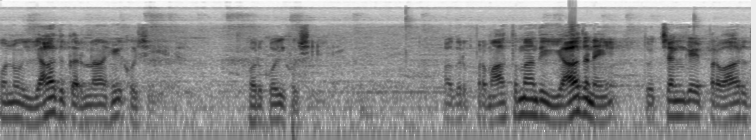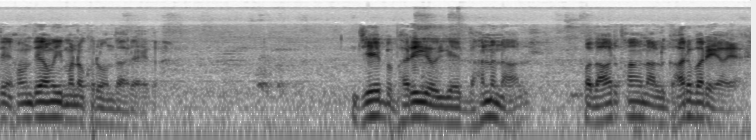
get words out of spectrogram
ਉਹਨੂੰ ਯਾਦ ਕਰਨਾ ਹੀ ਖੁਸ਼ੀ ਹੈ, ਹੋਰ ਕੋਈ ਖੁਸ਼ੀ ਨਹੀਂ। ਅਗਰ ਪ੍ਰਮਾਤਮਾ ਦੀ ਯਾਦ ਨਹੀਂ, ਤਾਂ ਚੰਗੇ ਪਰਿਵਾਰ ਦੇ ਹੁੰਦਿਆਂ ਵੀ ਮਨੁੱਖ ਰੋਂਦਾ ਰਹੇਗਾ। ਜੇਬ ਭਰੀ ਹੋਈ ਹੈ ਧਨ ਨਾਲ, ਪਦਾਰਥਾਂ ਨਾਲ ਘਰ ਭਰਿਆ ਹੋਇਆ ਹੈ,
